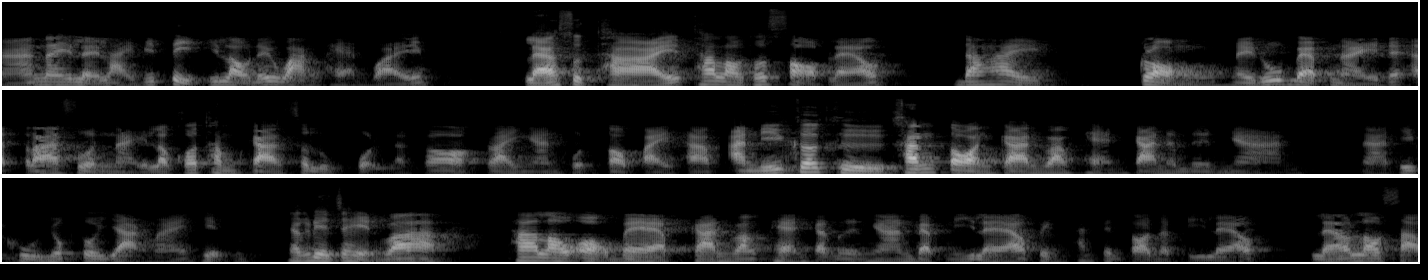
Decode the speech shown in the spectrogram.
นะในหลาย ๆ มิติที่เราได้วางแผนไว้ แล้วสุดท้ายถ้าเราทดสอบแล้วได้กล่องในรูปแบบไหนในอัตราส่วนไหน เราก็ทำการสรุปผลแล้วก็รายงานผลต่อไปครับ อันนี้ก็คือขั้นตอนการวางแผนการดำเนินงานนะที่ครูยกตัวอย่างมาให้เห็น นักเรียนจะเห็นว่าถ้าเราออกแบบการวางแผนการดำเนินงานแบบนี้แล้ว เป็นขั้นเป็นตอนแบบนี้แล้ว แล้วเราสา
